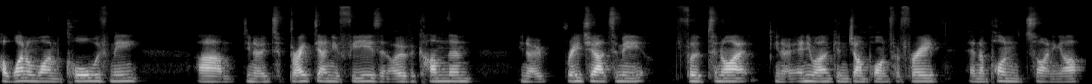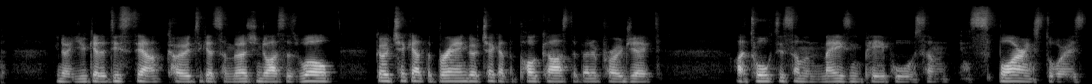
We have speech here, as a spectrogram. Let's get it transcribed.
a one on one call with me, um, you know, to break down your fears and overcome them, you know, reach out to me for tonight. You know, anyone can jump on for free. And upon signing up, you know, you get a discount code to get some merchandise as well. Go check out the brand, go check out the podcast, The Better Project. I talked to some amazing people, some inspiring stories.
